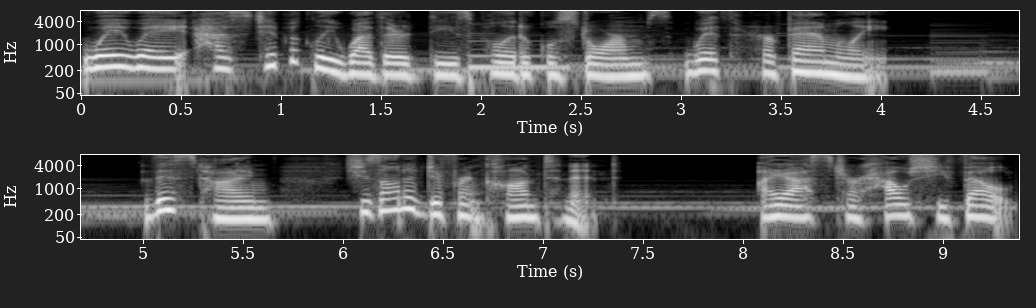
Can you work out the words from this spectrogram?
Wai Wai has typically weathered these political storms with her family this time, she's on a different continent. I asked her how she felt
